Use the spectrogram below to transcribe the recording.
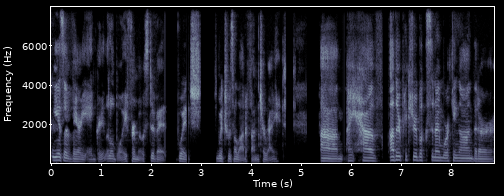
He is a very angry little boy for most of it, which which was a lot of fun to write. Um, I have other picture books that I'm working on that are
